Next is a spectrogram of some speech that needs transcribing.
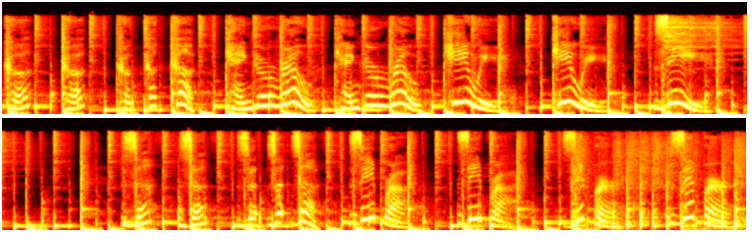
K, k, k, k, k, kangaroo, kangaroo, kiwi, kiwi, z, z, z, z, z, z, zebra, zebra, zipper, zipper.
